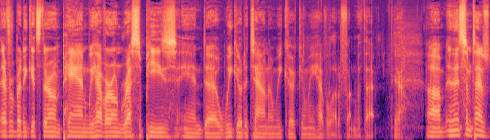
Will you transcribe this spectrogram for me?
everybody gets their own pan. We have our own recipes, and uh, we go to town and we cook, and we have a lot of fun with that. Yeah. Um, and then sometimes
